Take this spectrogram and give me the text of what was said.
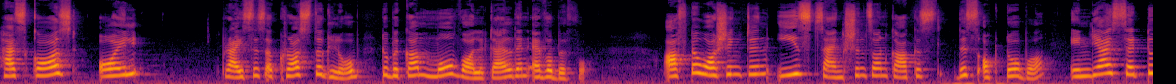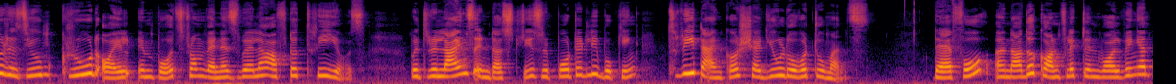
has caused oil prices across the globe to become more volatile than ever before. After Washington eased sanctions on Caracas this October, India is set to resume crude oil imports from Venezuela after three years, with Reliance Industries reportedly booking three tankers scheduled over two months. Therefore, another conflict involving an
